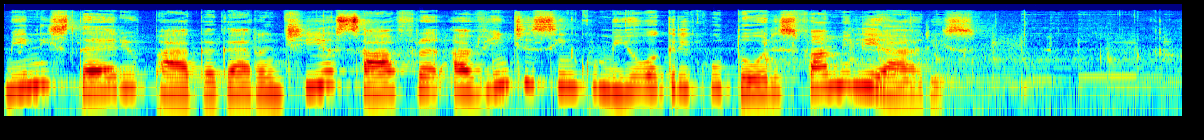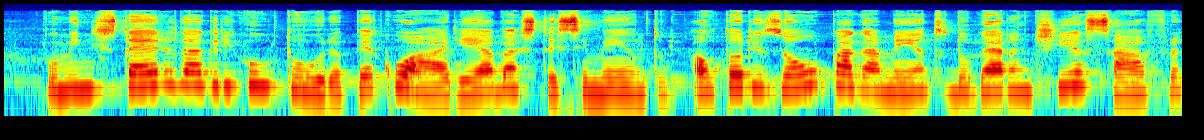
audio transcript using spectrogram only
Ministério paga garantia safra a 25 mil agricultores familiares. O Ministério da Agricultura, Pecuária e Abastecimento autorizou o pagamento do Garantia Safra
